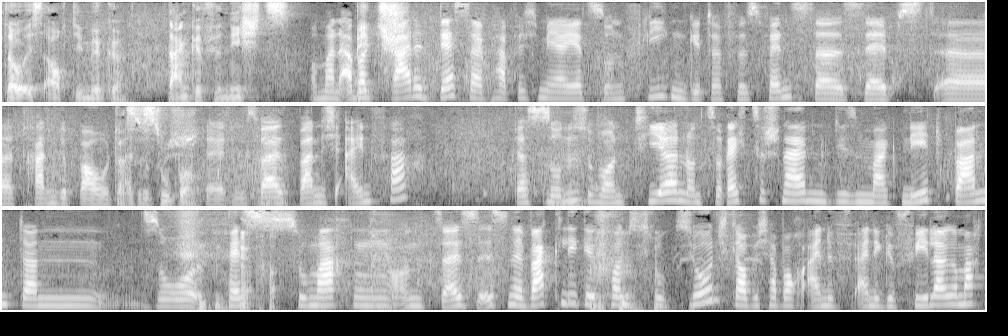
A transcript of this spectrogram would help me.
So ist auch die Mücke. Danke für nichts. Oh Mann, aber Bitch. gerade deshalb habe ich mir jetzt so ein Fliegengitter fürs Fenster selbst äh, dran gebaut. Das also ist super. Bestellt. Und es war, war nicht einfach, das so Mhm. zu montieren und zurechtzuschneiden, mit diesem Magnetband dann so festzumachen. Und es ist eine wackelige Konstruktion. Ich glaube, ich habe auch eine, einige Fehler gemacht.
